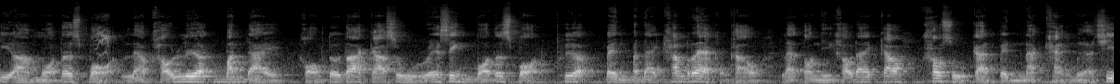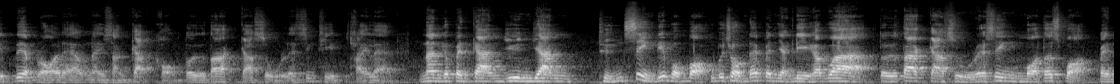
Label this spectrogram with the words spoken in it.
กีฬามอเตอร์สปอร์ตแล้วเขาเลือกบันไดของ Toyota g a z o Racing Motorsport เพื่อเป็นบันไดขั้นแรกของเขา และตอนนี้เขาได้ก้าวเข้าสู่การเป็นนักแข่งมืออาชีพรียบร้อยแล้วในสังกัดของ Toyota g a z o Racing Team Thailand นั่นก็เป็นการยืนยัน ถึงสิ่งที่ผมบอกคุณผู้ชมได้เป็นอย่างดีครับว่า Toyota g a z o Racing Motorsport เป็น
